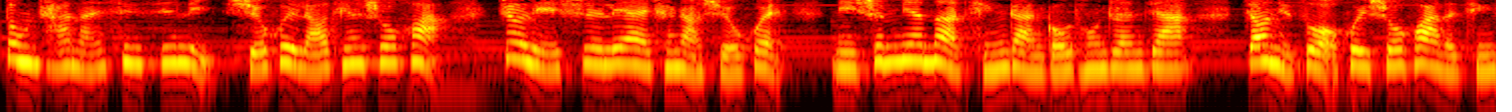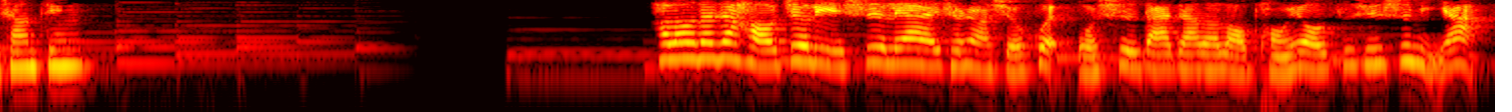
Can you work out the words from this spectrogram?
洞察男性心理，学会聊天说话。这里是恋爱成长学会，你身边的情感沟通专家，教你做会说话的情商精。Hello，大家好，这里是恋爱成长学会，我是大家的老朋友咨询师米娅。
